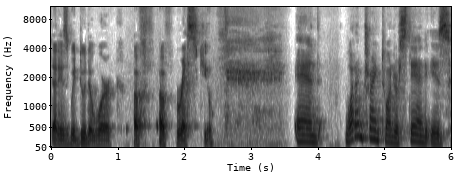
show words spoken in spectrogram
that is, we do the work of, of rescue. And what I'm trying to understand is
